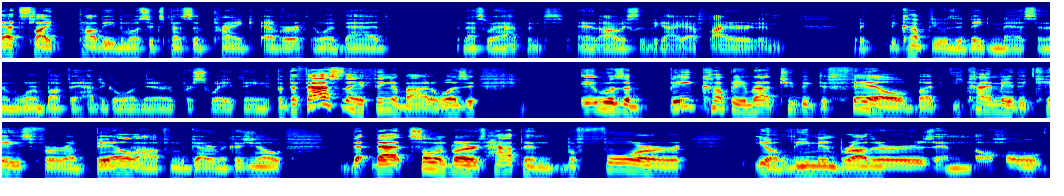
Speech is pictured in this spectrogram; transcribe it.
that's like probably the most expensive prank ever that went bad. And that's what happened. And obviously the guy got fired and the, the company was a big mess, and then Warren Buffett had to go in there and persuade things. But the fascinating thing about it was it, it was a big company, not too big to fail, but he kind of made the case for a bailout from the government because you know that that Salomon Brothers happened before you know Lehman Brothers and the whole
